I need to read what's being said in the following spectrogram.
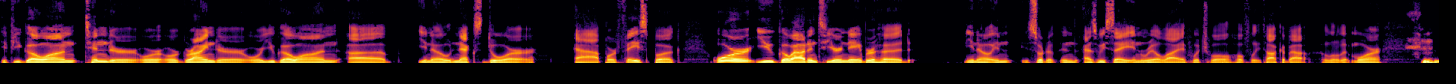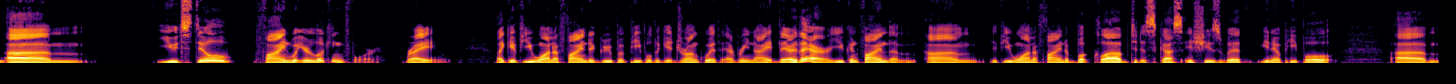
if you go on Tinder or or Grindr or you go on uh you know Nextdoor app or Facebook or you go out into your neighborhood you know in sort of in, as we say in real life which we'll hopefully talk about a little bit more um you'd still find what you're looking for right? Like if you want to find a group of people to get drunk with every night they're there. You can find them. Um, if you want to find a book club to discuss issues with you know people um,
